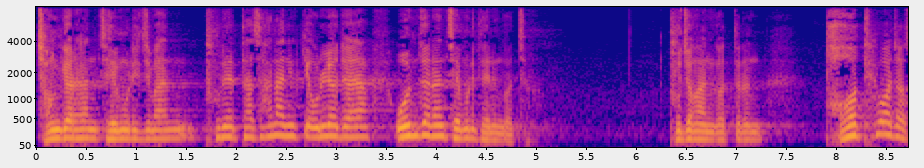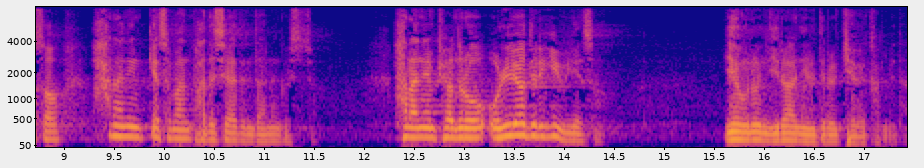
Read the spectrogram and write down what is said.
정결한 제물이지만 불에 타서 하나님께 올려져야 온전한 제물이 되는 것처럼 부정한 것들은 더 태워져서 하나님께서만 받으셔야 된다는 것이죠. 하나님 편으로 올려드리기 위해서 예후는 이러한 일들을 계획합니다.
